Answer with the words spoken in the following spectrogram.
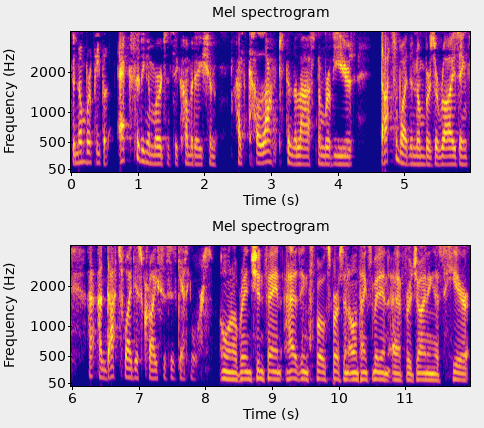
the number of people exiting emergency accommodation has collapsed in the last number of years. That's why the numbers are rising, and that's why this crisis is getting worse. Eoin Ó Broin, Sinn Féin housing spokesperson. Eoin, thanks a million uh, for joining us here.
